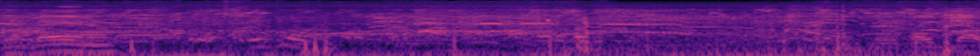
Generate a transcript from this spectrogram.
Ganda yan no? 2.5 daw.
